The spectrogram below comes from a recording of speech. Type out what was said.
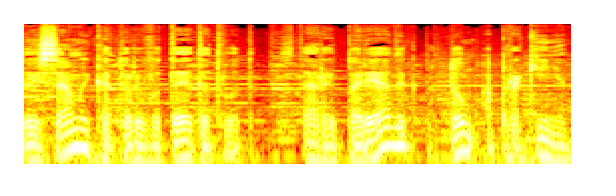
той самой, который вот этот вот старый порядок потом опрокинет.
